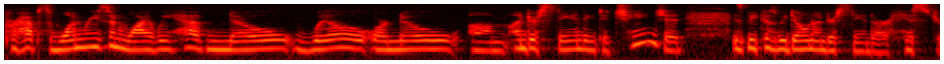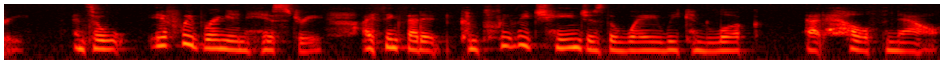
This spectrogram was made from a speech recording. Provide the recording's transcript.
perhaps one reason why we have no will or no um, understanding to change it is because we don't understand our history. And so, if we bring in history, I think that it completely changes the way we can look at health now.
